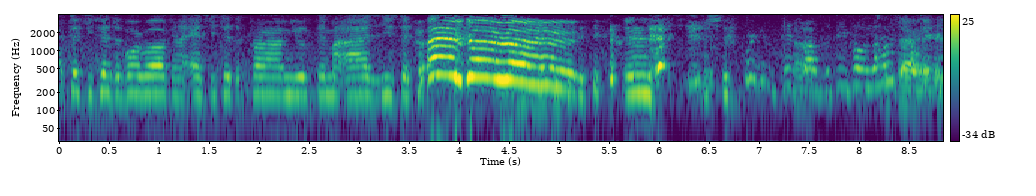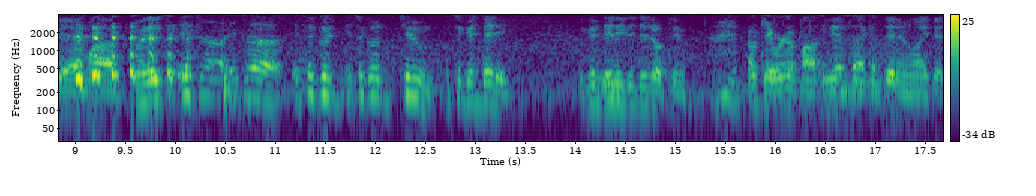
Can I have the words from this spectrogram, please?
I took you to the boardwalk and I asked you to the prom. You looked in my eyes and you said, "Hey, girl!" And it's- We're gonna piss Oh. off the people in the house. Sorry, yeah, I'm. But it's it's a it's a it's a good it's a good tune. It's a good ditty. A good ditty to diddle to. Okay, we're gonna pause it for a second. Didn't like it.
